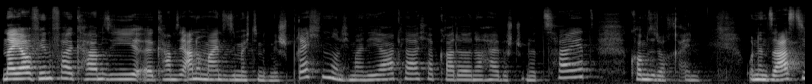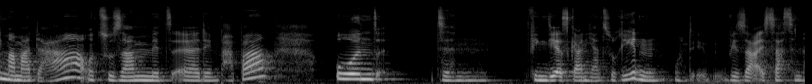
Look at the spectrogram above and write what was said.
Naja, auf jeden Fall kam sie, äh, kam sie an und meinte, sie möchte mit mir sprechen. Und ich meinte, ja klar, ich habe gerade eine halbe Stunde Zeit. Kommen Sie doch rein. Und dann saß die Mama da und zusammen mit äh, dem Papa. Und dann fingen die erst gar nicht an zu reden. Und wir sah, ich saß dann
